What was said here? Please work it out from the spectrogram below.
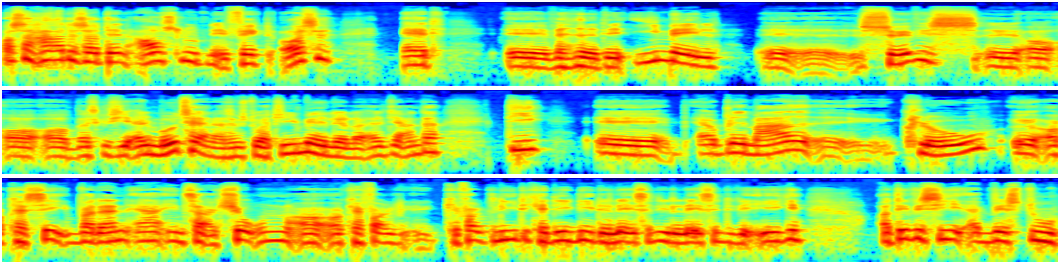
Og så har det så den afsluttende effekt også, at øh, hvad hedder det, e-mail øh, service øh, og, og, og hvad skal vi sige, alle modtagerne, altså hvis du har Gmail eller alle de andre, de øh, er jo blevet meget øh, kloge øh, og kan se, hvordan er interaktionen, og, og kan, folk, kan folk lide det, kan de ikke lide det, læser de det, læser de det ikke. Og det vil sige, at hvis du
